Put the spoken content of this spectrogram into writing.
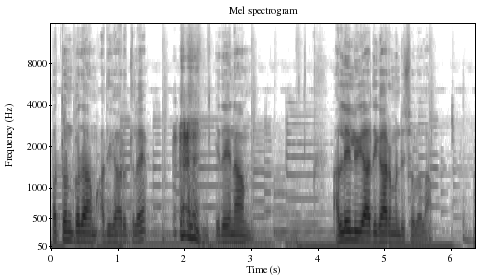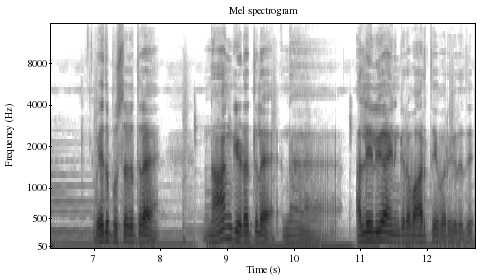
பத்தொன்பதாம் அதிகாரத்தில் இதை நாம் அல்லேலுயா அதிகாரம் என்று சொல்லலாம். வேத புஸ்தகத்தில் நான்கு இடத்துல அல்லேலுயா என்கிற வார்த்தை வருகிறது.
